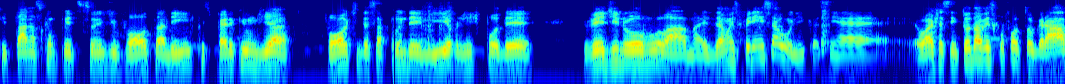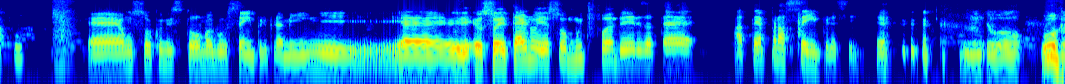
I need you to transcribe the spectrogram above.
estar tá nas competições de volta ali, espero que um dia volte dessa pandemia para a gente poder ver de novo lá, mas é uma experiência única, assim, é, eu acho assim, toda vez que eu fotografo, é um soco no estômago sempre para mim e é, eu sou eterno, eu sou muito fã deles até até para sempre, assim. Muito bom. Urk,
